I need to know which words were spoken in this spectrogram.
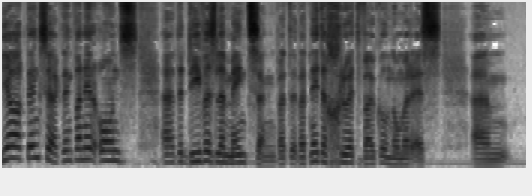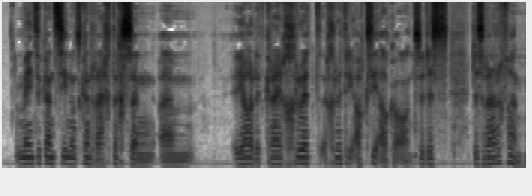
Ja, ek dink so. Ek dink wanneer ons uh, the Divas Lament sing wat wat net 'n groot vocal nommer is, ehm um, mense kan sien ons kan regtig sing. Ehm um, ja, dit kry 'n groot groot reaksie elke aand. So dis dis regtig van.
